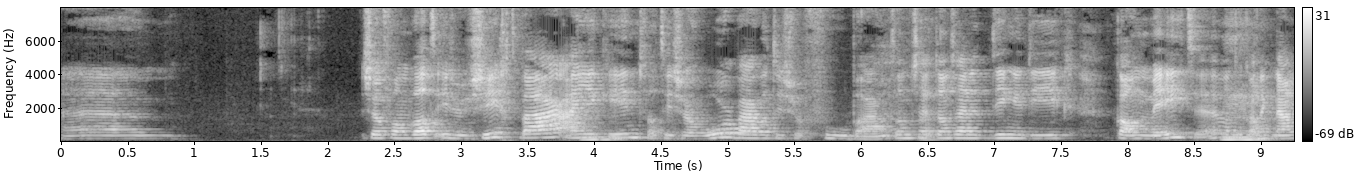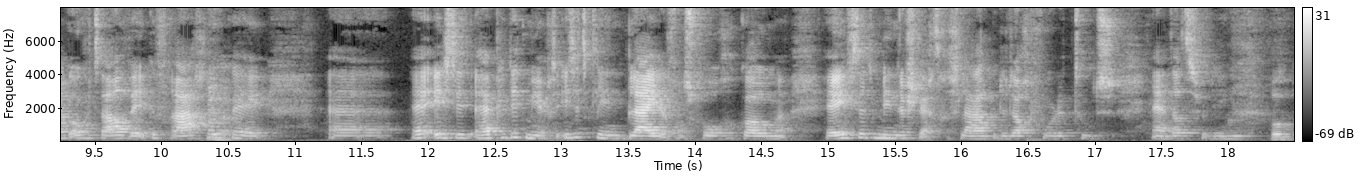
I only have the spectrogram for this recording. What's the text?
ehm, zo van wat is er zichtbaar aan je Mhm. kind, wat is er hoorbaar, wat is er voelbaar? Want dan zijn, dan zijn het dingen die ik kan meten, want dan kan Mhm. ik namelijk over twaalf weken vragen, Ja. oké, eh, is dit, heb je dit meer? Is het kind blijer van school gekomen? Heeft het minder slecht geslapen de dag voor de toets? Nou, ja, dat soort dingen. Wat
